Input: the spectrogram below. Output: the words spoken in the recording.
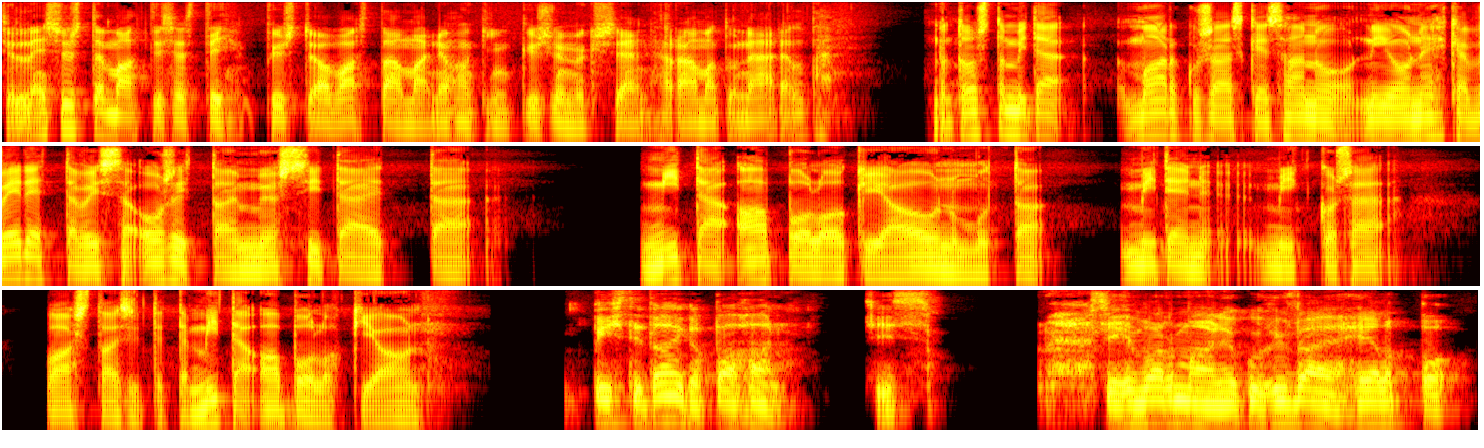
silleen systemaattisesti pystyä vastaamaan johonkin kysymykseen raamatun ääreltä. No tuosta mitä Markus äsken sanoi, niin on ehkä vedettävissä osittain myös sitä, että mitä apologia on, mutta miten Mikko sä vastaisit, että mitä apologia on? Pistit aika pahan. Siis siihen varmaan on joku hyvä ja helppo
